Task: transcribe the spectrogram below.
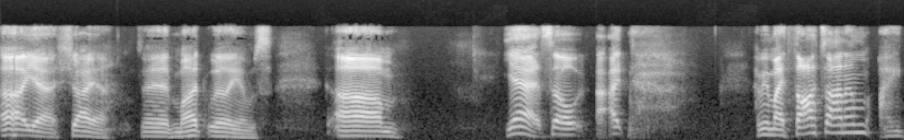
Uh yeah, Shia. Uh, Mutt Williams. Um yeah, so I I mean my thoughts on him, I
